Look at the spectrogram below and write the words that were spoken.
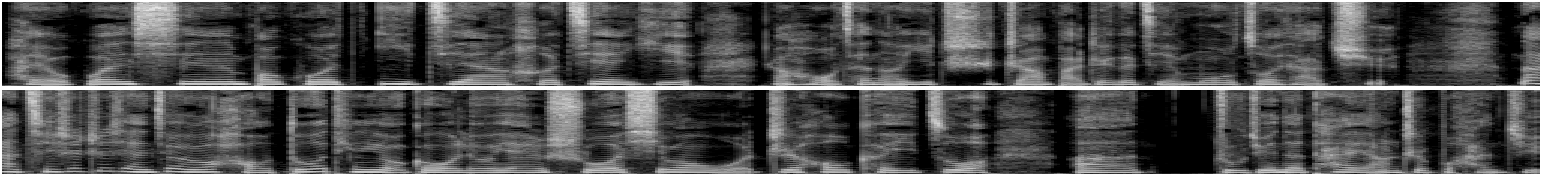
还有关心，包括意见和建议，然后我才能一直这样把这个节目做下去。那其实之前就有好多听友跟我留言说，我希望我之后可以做呃。主君的太阳这部韩剧，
